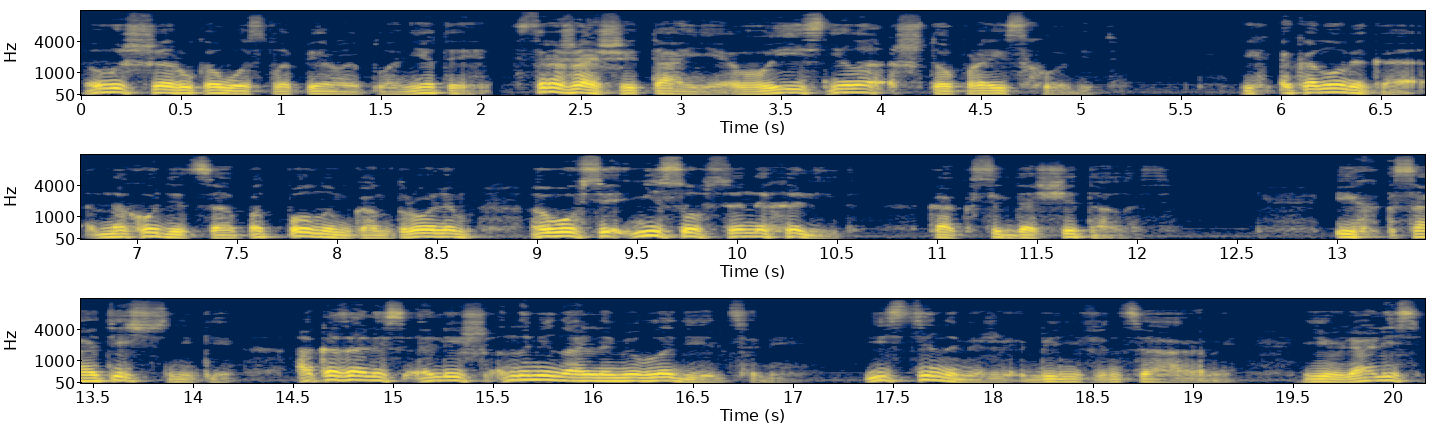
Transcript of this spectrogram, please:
высшее руководство первой планеты в строжайшей тайне выяснило, что происходит. Их экономика находится под полным контролем а вовсе не собственных элит, как всегда считалось. Их соотечественники оказались лишь номинальными владельцами, истинными же бенефициарами являлись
